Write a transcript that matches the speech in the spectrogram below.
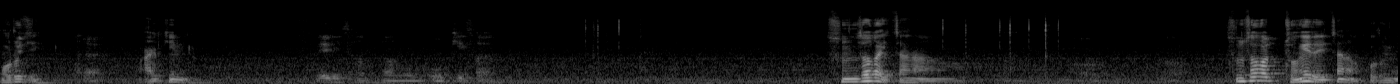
모르지. 알아요. 알기는. 1, 2, 3, 4, 5, 5, 기 4요. 순서가 있잖아. 순서가 정해져 있잖아. 고르면.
